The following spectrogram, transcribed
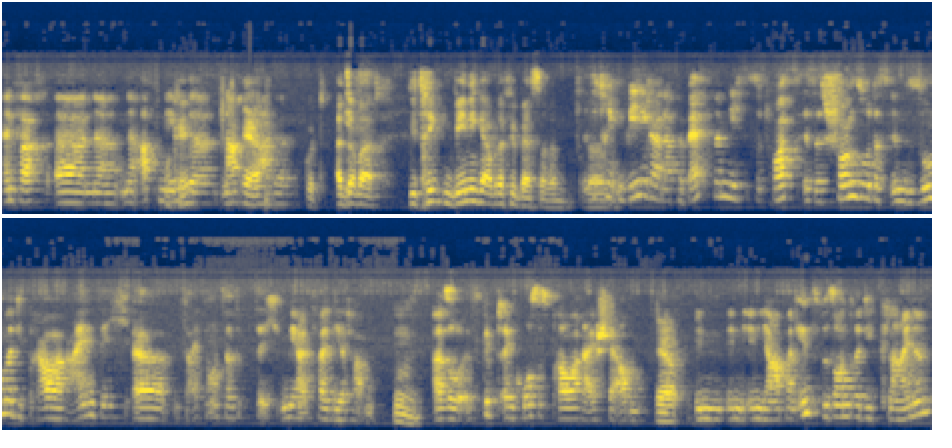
einfach äh, eine, eine abnehmende Nachfrage ja, gut. Also aber die trinken weniger, aber dafür besseren. Sie oder? trinken weniger, dafür besseren. Nichtsdestotrotz ist es schon so, dass in Summe die Brauereien sich äh, seit 1970 mehr als halbiert haben. Hm. Also es gibt ein großes Brauereisterben Ja. in, in, in Japan, insbesondere die kleinen.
